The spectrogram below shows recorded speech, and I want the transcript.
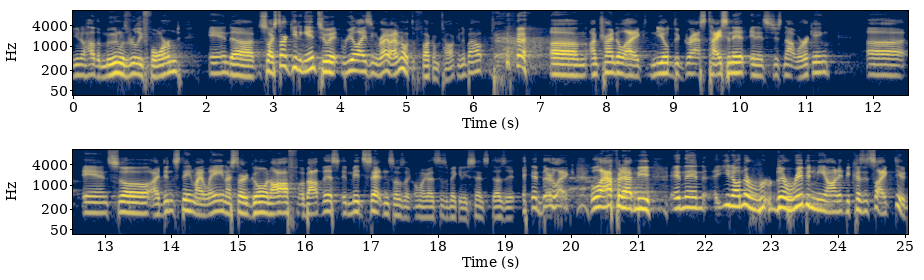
You know how the moon was really formed, and uh, so I start getting into it, realizing right, I don't know what the fuck I'm talking about. Um, I'm trying to like Neil deGrasse Tyson it, and it's just not working. Uh, and so I didn't stay in my lane. I started going off about this in mid sentence. I was like, oh my God, this doesn't make any sense, does it? And they're like laughing at me. And then, you know, and they're, they're ribbing me on it because it's like, dude,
